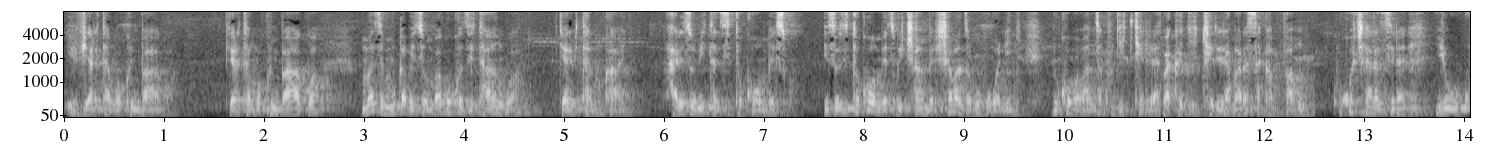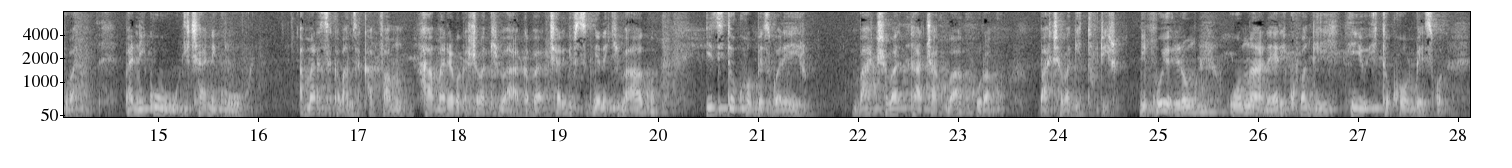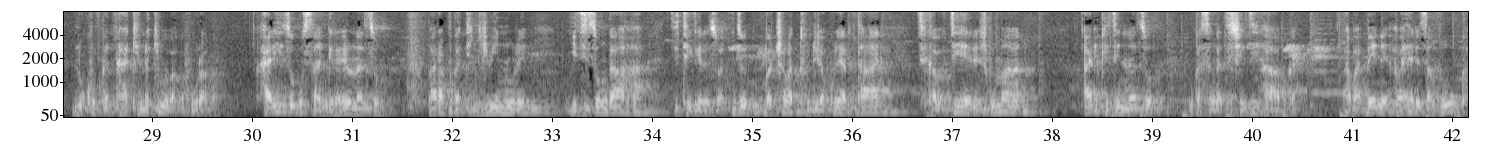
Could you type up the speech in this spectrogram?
ibi byaratangwa ko imbagwa byaratangwa ko imbagwa maze mugabo izo mbago uko zitangwa byari bitandukanye hari izo bita zitokombezwa izo zitokombezwa icambere cabanza gukorwa n'iki nuko babanza kugikerera bakagikerera amaraso akavamwo kuko cyarazira yuko banigu icaniguwe amaraso akabanza akavamwo hama rero bagaca bakibaga cari gifise ingene kibagwa izitokombezwa rero baca ntaca kubakurako baca bagiturira ni nk'uyo rero uwo mwana yari kuba nk'iyo itokombezwa ni ukuvuga nta kintu kimwe bakurako hari izo gusangira rero nazo baravuga ati nk'ibinure izi zo ngaha zitegerezwa inzo baca baturira kuri aritari zikaba ziherejwe imana ariko izindi nazo ugasanga zishe zihabwa bene abahereza nkuka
